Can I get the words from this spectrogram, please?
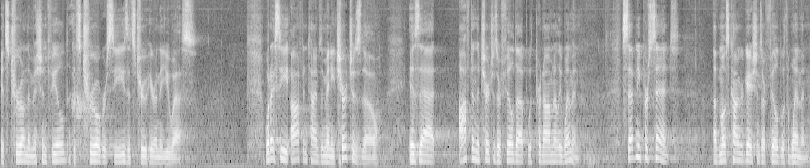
It's true on the mission field, it's true overseas, it's true here in the U.S. What I see oftentimes in many churches, though, is that often the churches are filled up with predominantly women. 70% of most congregations are filled with women.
